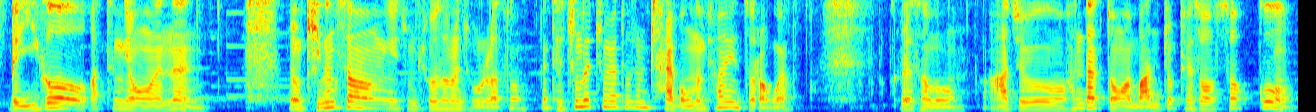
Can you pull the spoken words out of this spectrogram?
근데 이거 같은 경우에는 좀 기능성이 좀 좋아서 그런지 몰라도 대충대충 해도 좀 잘 먹는 편이더라고요. 그래서 뭐 아주 한 달 동안 만족해서 썼고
